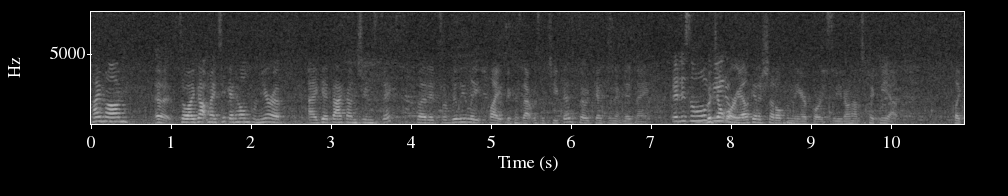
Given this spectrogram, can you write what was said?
Hi, Mom. Uh, so I got my ticket home from Europe. I get back on June 6th, but it's a really late flight because that was the cheapest, so it gets in at midnight. But don't worry, I'll get a shuttle from the airport so you don't have to pick me up. Like,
